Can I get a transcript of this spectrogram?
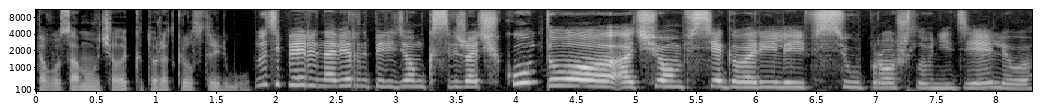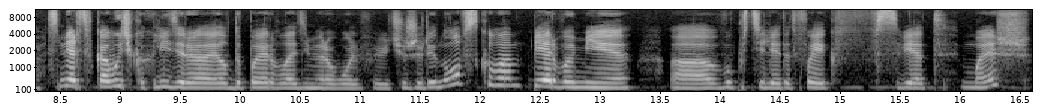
того самого человека, который открыл стрельбу. Ну, теперь, наверное, перейдем к свежачку. То, о чем все говорили всю прошлую неделю. Смерть в кавычках лидера ЛДП ЛДПР Владимира Вольфовича Жириновского. Первыми э, выпустили этот фейк в свет Мэш.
